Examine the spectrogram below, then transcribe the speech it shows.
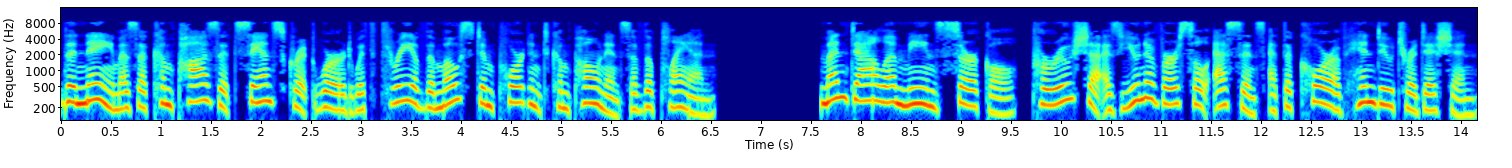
The name is a composite Sanskrit word with three of the most important components of the plan. Mandala means circle, Purusha is universal essence at the core of Hindu tradition,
